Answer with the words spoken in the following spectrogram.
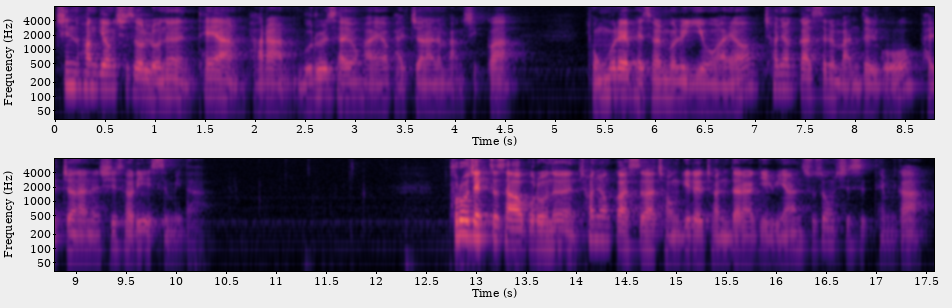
친환경 시설로는 태양, 바람, 물을 사용하여 발전하는 방식과 동물의 배설물을 이용하여 천연가스를 만들고 발전하는 시설이 있습니다. 프로젝트 사업으로는 천연가스와 전기를 전달하기 위한 수송 시스템과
